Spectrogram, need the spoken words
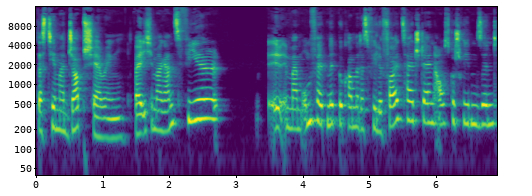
das Thema Jobsharing, weil ich immer ganz viel in meinem Umfeld mitbekomme, dass viele Vollzeitstellen ausgeschrieben sind.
